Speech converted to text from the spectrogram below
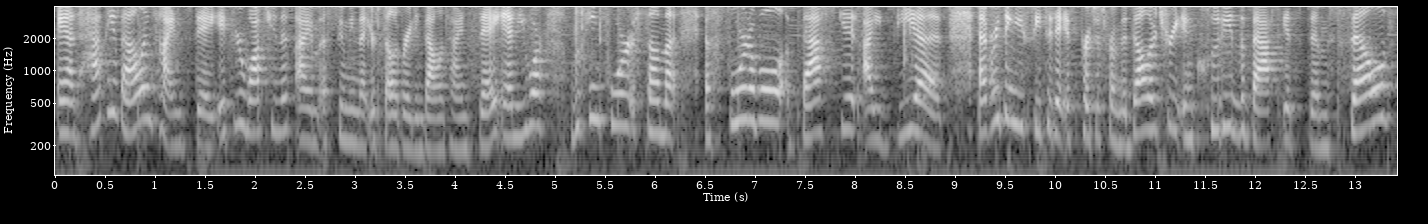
and happy Valentine's Day. If you're watching this, I'm assuming that you're celebrating Valentine's Day and you are looking for some affordable basket ideas. Everything you see today is purchased from the Dollar Tree, including the baskets themselves.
